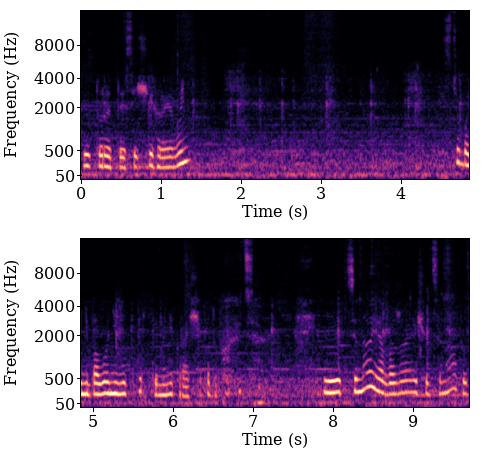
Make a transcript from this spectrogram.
Півтори тисячі гривень. Стюбані балоніві куртки мені краще подобаються. І ціна, я вважаю, що ціна тут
